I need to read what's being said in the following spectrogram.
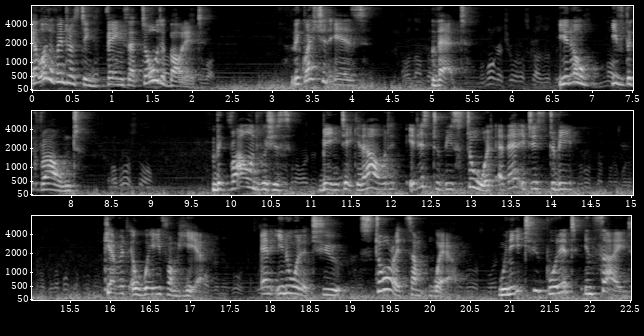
A lot of interesting things are told about it. The question is that you know, if the ground, the ground which is being taken out, it is to be stored and then it is to be carried away from here. And in order to store it somewhere, we need to put it inside.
